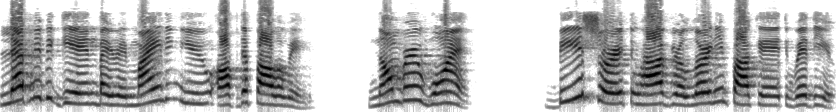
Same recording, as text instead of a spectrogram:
Let me begin by reminding you of the following. Number one, be sure to have your learning pocket with you.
